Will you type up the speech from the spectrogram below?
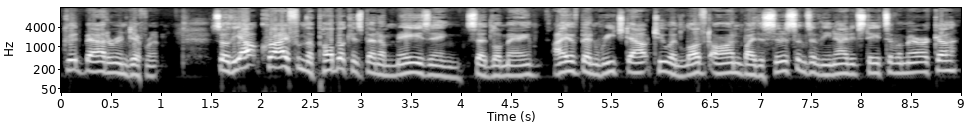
good, bad, or indifferent. So the outcry from the public has been amazing, said LaMay. I have been reached out to and loved on by the citizens of the United States of America.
